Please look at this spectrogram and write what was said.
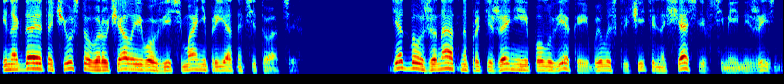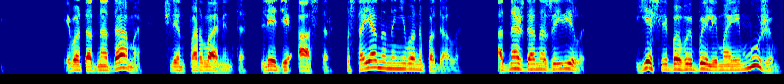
Иногда это чувство выручало его в весьма неприятных ситуациях. Дед был женат на протяжении полувека и был исключительно счастлив в семейной жизни. И вот одна дама, член парламента, леди Астер, постоянно на него нападала. Однажды она заявила, «Если бы вы были моим мужем,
